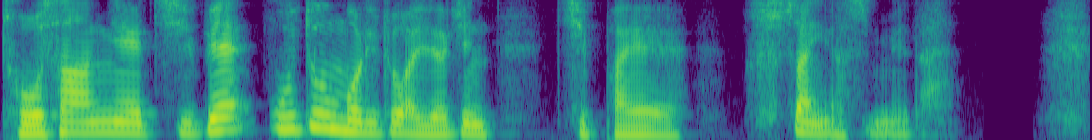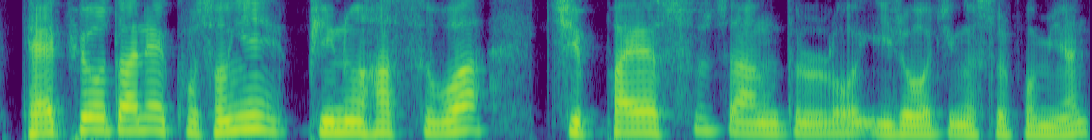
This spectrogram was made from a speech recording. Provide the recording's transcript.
조상의 집의 우두머리로 알려진 지파의 수장이었습니다. 대표단의 구성이 비느하스와 지파의 수장들로 이루어진 것을 보면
